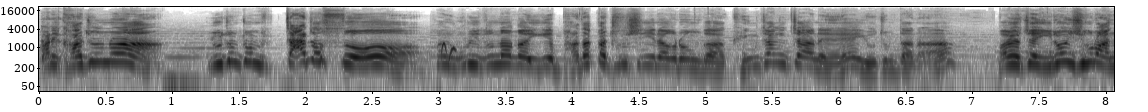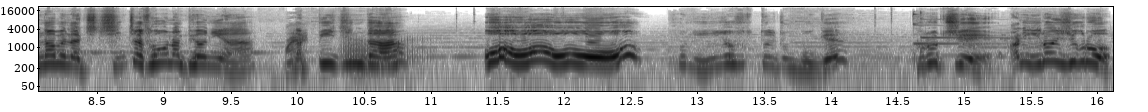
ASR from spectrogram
아니 가주 누나 요즘 좀 짜졌어 아니 우리 누나가 이게 바닷가 출신이라 그런가 굉장히 짜네 요즘 따라 아니 진짜 이런 식으로 안 나오면 나 지- 진짜 서운한 편이야. 나 삐진다. 어어어어 아니 이 녀석들 좀 보게? 그렇지. 아니 이런 식으로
